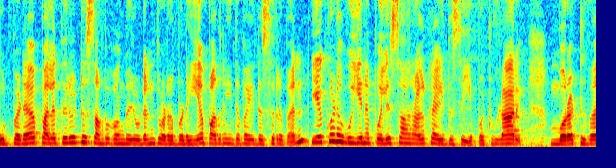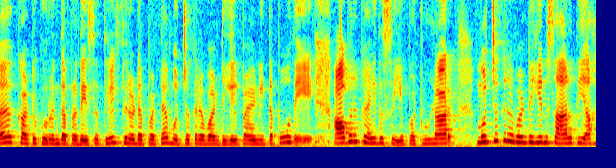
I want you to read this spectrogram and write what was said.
உட்பட பல திருட்டு சம்பவங்களுடன் தொடர்புடைய பதினைந்து வயது சிறுவன் எக்குடவுயன போலீசாரால் கைது செய்யப்பட்டுள்ளார். மொரட்டுவ கட்டுக்குருந்த பிரதேசத்தில் திருடப்பட்ட முச்சக்கர வண்டியில் பயணித்த போதே அவர் கைது செய்யப்பட்டுள்ளார். முச்சக்கர வண்டியின் சாரதியாக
